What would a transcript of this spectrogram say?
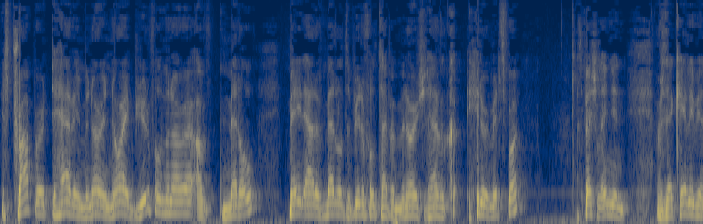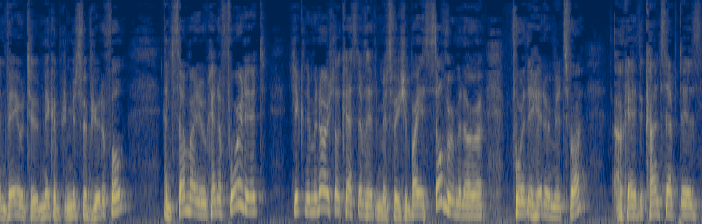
it's proper to have a menorah, nor a beautiful menorah of metal, made out of metal. It's a beautiful type of menorah. You should have a hiddur mitzvah, a special Indian of Zakeli and Veu to make a mitzvah beautiful. And somebody who can afford it, Yikna menorah shel kesef the hiddur mitzvah. You should buy a silver menorah for the hiddur mitzvah. Okay, the concept is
